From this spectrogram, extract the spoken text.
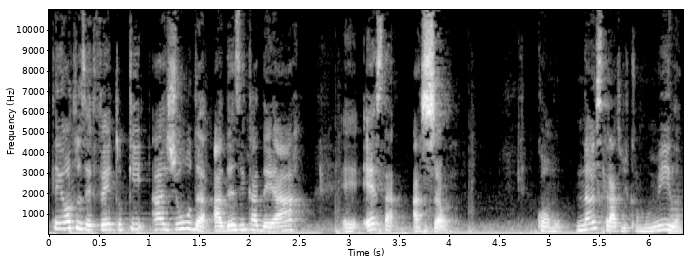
tem outros efeitos que ajudam a desencadear é, essa ação. Como no extrato de camomila,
